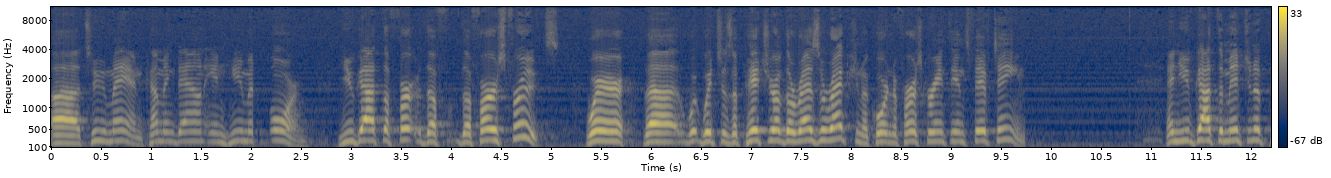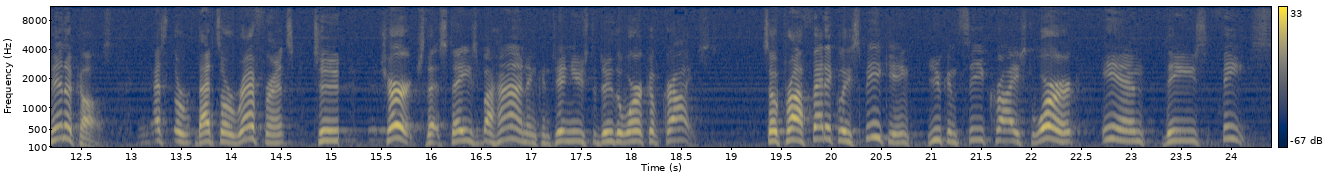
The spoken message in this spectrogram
uh, to man, coming down in human form. You got the, fir- the, the first fruits, where the, which is a picture of the resurrection, according to 1 Corinthians 15. And you've got the mention of Pentecost. That's, the, that's a reference to the church that stays behind and continues to do the work of Christ. So, prophetically speaking, you can see Christ's work in these feasts.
